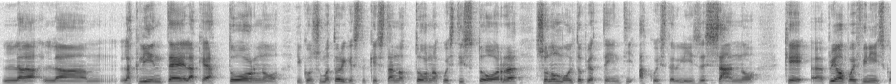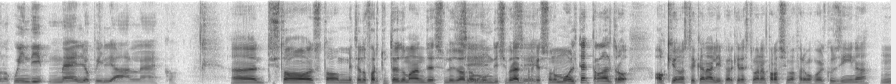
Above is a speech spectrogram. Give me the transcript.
la, la- la clientela che è attorno, i consumatori che, che stanno attorno a questi store sono molto più attenti a queste release e sanno che eh, prima o poi finiscono, quindi meglio pigliarle, ecco. Eh, ti sto, sto mettendo fuori tutte le domande sulle Jordan Sì, 11 Bread sì. perché sono molte. Tra l'altro, occhio ai nostri canali perché la settimana prossima faremo qualcosina. mm?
